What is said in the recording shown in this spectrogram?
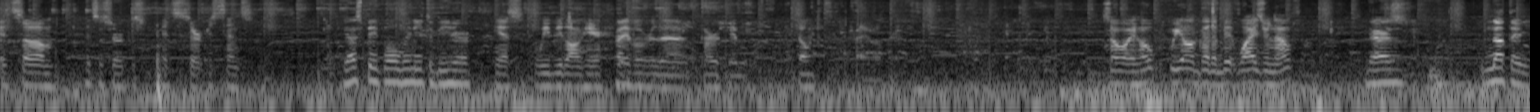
It's um, it's a circus. it's circus tents. Yes, people, we need to be here. Yes, we belong here. Drive over the power cable. Don't drive over it. So I hope we all got a bit wiser now. There's nothing.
